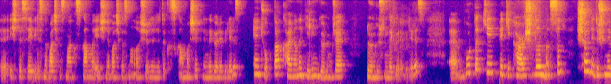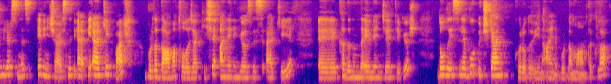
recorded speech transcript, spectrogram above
e, işte sevgilisini başkasından kıskanma, eşini başkasından aşırı derecede kıskanma şeklinde görebiliriz. En çok da kaynana gelin görümce döngüsünde görebiliriz. Ee, buradaki peki karşılığı nasıl? Şöyle düşünebilirsiniz. Evin içerisinde bir, er, bir erkek var. Burada damat olacak kişi. Annenin gözdesi erkeği. E, kadının da evleneceği figür. Dolayısıyla bu üçgen kuruluyor yine aynı burada mantıkla.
